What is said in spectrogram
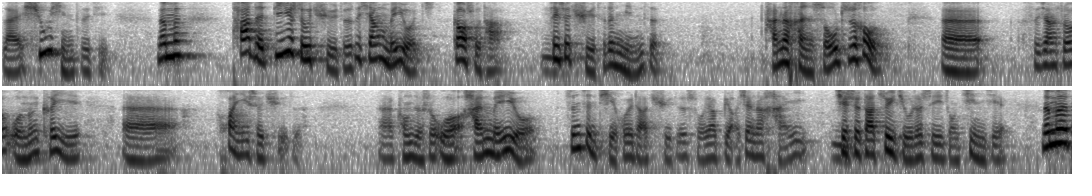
来修行自己。那么他的第一首曲子，思乡没有告诉他这首曲子的名字。弹得很熟之后，呃，思想说我们可以呃换一首曲子，呃，孔子说我还没有真正体会到曲子所要表现的含义。其实他追求的是一种境界。那么，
